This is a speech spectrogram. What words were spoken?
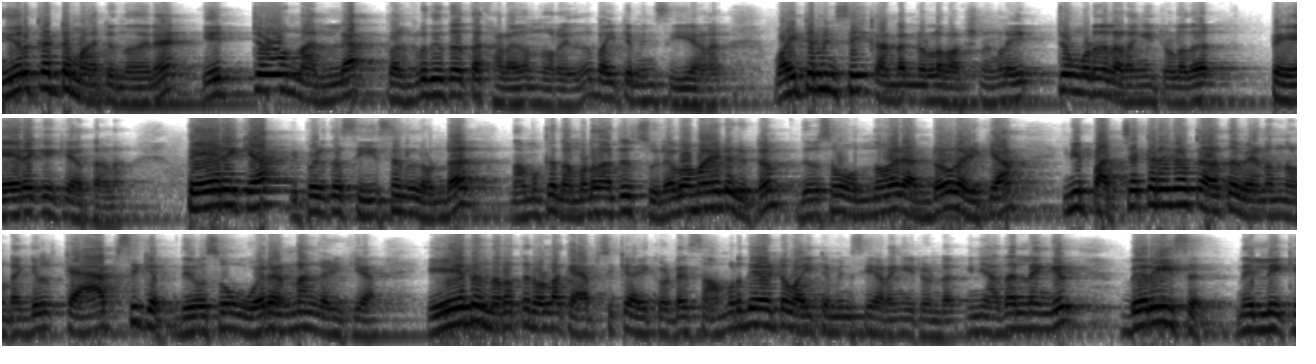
നീർക്കെട്ട് മാറ്റുന്നതിന് ഏറ്റവും നല്ല പ്രകൃതിദത്ത ഘടകം എന്ന് പറയുന്നത് വൈറ്റമിൻ സി ആണ്. വൈറ്റമിൻ സി കണ്ടന്റുള്ള ഭക്ഷണങ്ങൾ ഏറ്റവും കൂടുതൽ അടങ്ങിയിട്ടുള്ളത് പേരയ്ക്കകത്താണ് പേരയ്ക്ക ഇപ്പോഴത്തെ സീസണിലുണ്ട്. നമുക്ക് നമ്മുടെ നാട്ടിൽ സുലഭമായിട്ട് കിട്ടും. ദിവസം ഒന്നോ രണ്ടോ കഴിക്കാം. ഇനി പച്ചക്കറികൾക്കകത്ത് വേണമെന്നുണ്ടെങ്കിൽ ക്യാപ്സിക്കം ദിവസവും ഒരെണ്ണം കഴിക്കുക. ഏത് നിറത്തിലുള്ള ക്യാപ്സിക്കം ആയിക്കോട്ടെ സമൃദ്ധിയായിട്ട് വൈറ്റമിൻ സി അടങ്ങിയിട്ടുണ്ട്. ഇനി അതല്ലെങ്കിൽ ബെറീസ് നെല്ലിക്ക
